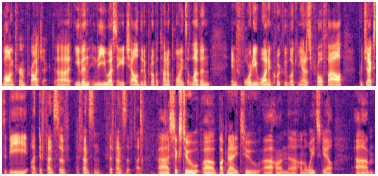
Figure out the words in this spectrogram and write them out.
long-term project. Uh, even in the USHL, didn't put up a ton of points, 11 in 41, and quickly looking at his profile, projects to be a defensive, defensive, defensive type. Uh, 6'2", uh, buck 92 uh, on uh, on the weight scale. Um,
